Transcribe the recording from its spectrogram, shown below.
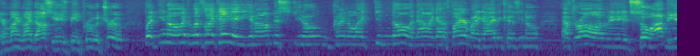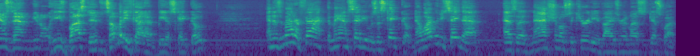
Never mind, my dossier is being proven true. But, you know, it was like, hey, you know, I'm just, you know, kind of like didn't know, and now I got to fire my guy because, you know, after all, I mean, it's so obvious that, you know, he's busted. Somebody's got to be a scapegoat. And as a matter of fact, the man said he was a scapegoat. Now, why would he say that as a national security advisor unless, guess what?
